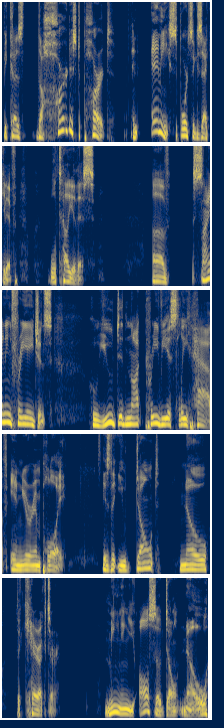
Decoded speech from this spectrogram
because the hardest part and any sports executive will tell you this of signing free agents who you did not previously have in your employ is that you don't know the character, meaning you also don't know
